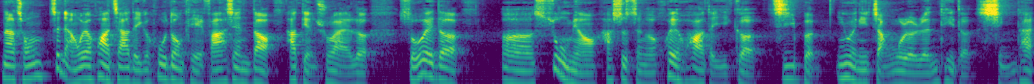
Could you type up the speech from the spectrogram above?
那从这两位画家的一个互动，可以发现到，他点出来了所谓的。呃，素描它是整个绘画的一个基本，因为你掌握了人体的形态，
